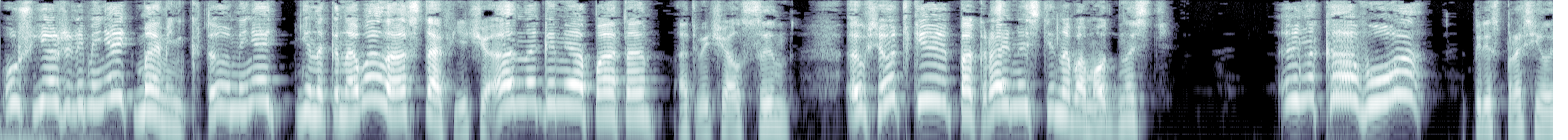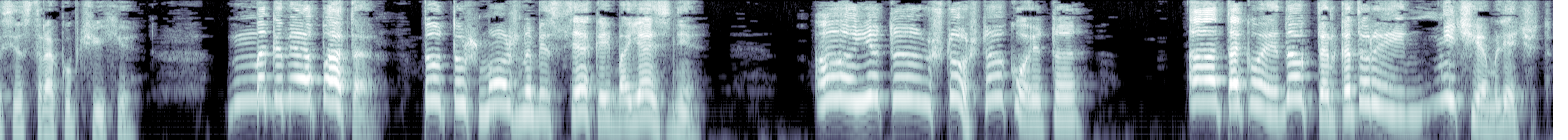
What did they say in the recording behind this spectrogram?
Уж ежели менять, маменька, то менять не на коновала Астафьича, а на гомеопата, — отвечал сын. — Все-таки, по крайности, новомодность. — На кого? — переспросила сестра купчихи. — На гомеопата. Тут уж можно без всякой боязни. — А это что ж такое-то? А такой доктор, который ничем лечит.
